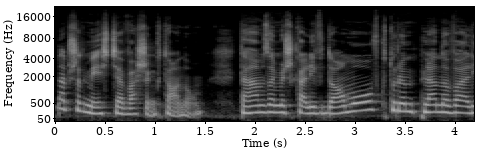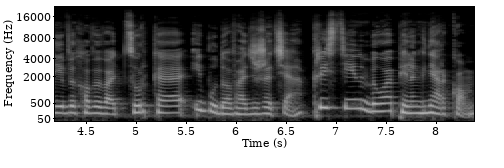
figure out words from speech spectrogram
na przedmieścia Waszyngtonu. Tam zamieszkali w domu, w którym planowali wychowywać córkę i budować życie. Christine była pielęgniarką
